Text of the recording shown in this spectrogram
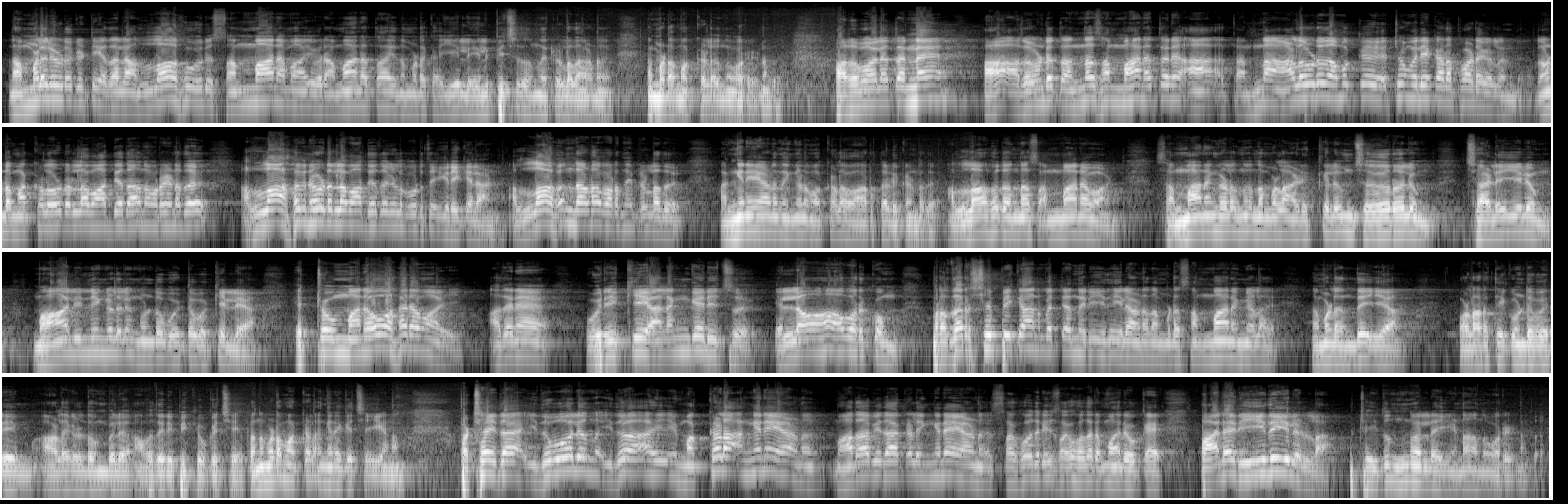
നമ്മളിലൂടെ കിട്ടിയതല്ല അള്ളാഹു ഒരു സമ്മാനമായി ഒരു അമാനത്തായി നമ്മുടെ കയ്യിൽ ഏൽപ്പിച്ചു തന്നിട്ടുള്ളതാണ് നമ്മുടെ മക്കൾ എന്ന് പറയുന്നത്. അതുപോലെ തന്നെ ആ അതുകൊണ്ട് തന്ന സമ്മാനത്തിന് ആ തന്ന ആളോട് നമുക്ക് ഏറ്റവും വലിയ കടപ്പാടുകളുണ്ട്. അതുകൊണ്ട് മക്കളോടുള്ള ബാധ്യത എന്ന് പറയുന്നത് അള്ളാഹുവിനോടുള്ള ബാധ്യതകൾ പൂർത്തീകരിക്കലാണ്. അള്ളാഹു എന്താണോ പറഞ്ഞിട്ടുള്ളത്? അങ്ങനെയാണ് നിങ്ങൾ മക്കളെ വാർത്തെടുക്കേണ്ടത്. അള്ളാഹു തന്ന സമ്മാനമാണ്. സമ്മാനങ്ങളൊന്നും നമ്മൾ അഴുക്കലും ചേറലും ചളിയിലും മാലിന്യങ്ങളിലും കൊണ്ടുപോയിട്ട് വെക്കില്ല. ഏറ്റവും മനോഹരമായി അതിനെ ഒരുക്കി അലങ്കരിച്ച് എല്ലാവർക്കും പ്രദർശിപ്പിക്കാൻ പറ്റുന്ന രീതിയിലാണ് നമ്മുടെ സമ്മാനങ്ങളെ നമ്മൾ എന്ത് ചെയ്യുക? വളർത്തിക്കൊണ്ടുവരികയും ആളുകളുടെ മുമ്പിൽ അവതരിപ്പിക്കുകയൊക്കെ ചെയ്യും അപ്പം നമ്മുടെ മക്കൾ അങ്ങനെയൊക്കെ ചെയ്യണം. പക്ഷേ ഇത് ഇതുപോലെ ഇത് മക്കൾ അങ്ങനെയാണ് മാതാപിതാക്കൾ ഇങ്ങനെയാണ് സഹോദരി സഹോദരന്മാരൊക്കെ പല രീതിയിലുള്ള പക്ഷേ ഇതൊന്നുമല്ല ഇണ എന്ന് പറയുന്നത്.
